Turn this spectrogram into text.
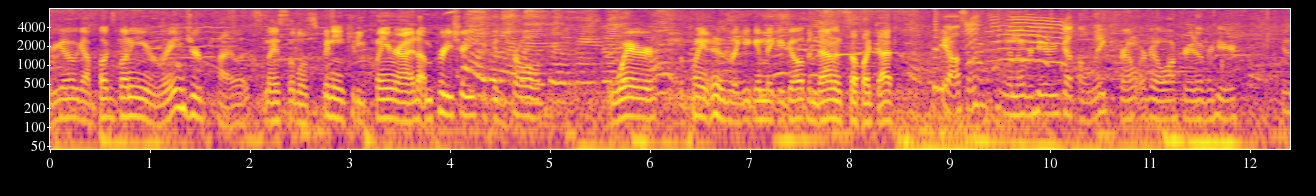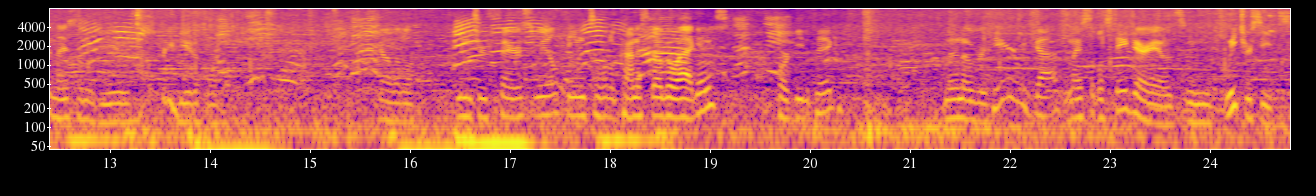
Here we go, we got Bugs Bunny Ranger Pilots. Nice little spinny kitty plane ride. I'm pretty sure you can control where the plane is, like you can make it go up and down and stuff like that. Pretty awesome. And then over here we've got the lakefront. We're gonna walk right over here. Get a nice little view. It's pretty beautiful. Got a little miniature Ferris wheel themed to little Conestoga wagons. Porky the pig. And then over here we've got a nice little stage area with some bleacher seats.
